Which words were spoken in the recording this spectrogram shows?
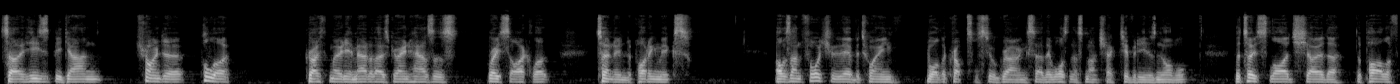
So he's begun trying to pull a growth medium out of those greenhouses, recycle it, turn it into potting mix. I was unfortunately there between, well, the crops were still growing, so there wasn't as much activity as normal. The two slides show the, the pile of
